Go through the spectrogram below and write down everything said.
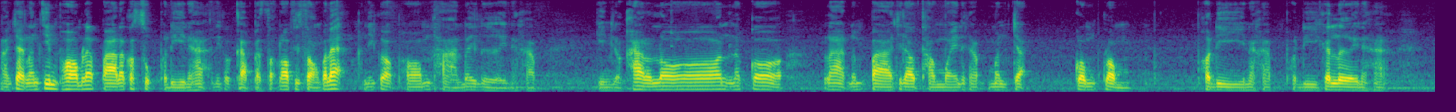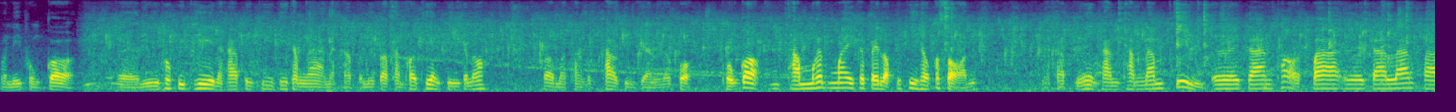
หลังจากน้ำจิ้มพร้อมแล้วปลาแล้วก็สุกพอดีนะฮะอันนี่ก็กลับไปรอบที่สองไปแล้วอันนี้ก็พร้อมทานได้เลยนะครับ กินกับข้าวร้อนแล้วก็ราดน้ำปลาที่เราทำไว้นะครับ มันจะกลมกล่อมพอดีนะครับ พอดีกันเลยนะฮะวันนี้ผมก็มีพวกพี่ๆนะครับพี่ๆที่ทำงานนะครับ วันนี้ก็ทำข้าวเที่ยงกินกันเนาะก็มาทานกับข้าวกินกันแล้วก็ผมก็ทำไม่เคยไปหรอกพี่ๆเขาก็สอนนะครับเรื่องการทำน้ำจิ้มเอยการทอดปลาเอยการล้างปลา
